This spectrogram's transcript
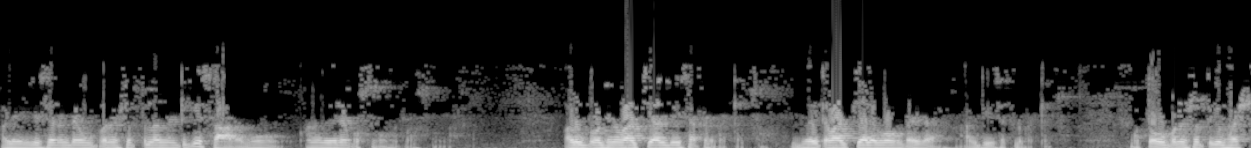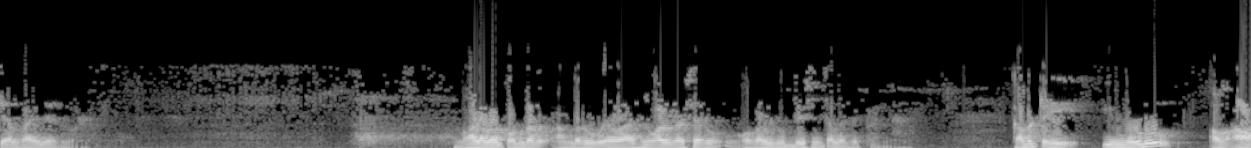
వాళ్ళు ఏం చేశారంటే ఉపనిషత్తులన్నిటికీ సారము అని వేరే పుస్తకం రాస్తున్నారు వాళ్ళకి తోచిన వాక్యాలు తీసి అక్కడ పెట్టచ్చు. ద్వైత వాక్యాలు ఏవో ఉంటాయిగా అవి తీసి అక్కడ పెట్టచ్చు. మొత్తం ఉపనిషత్తుకి భాష్యాలు రాయలేదు వాళ్ళు. వాళ్ళలో కొందరు అందరూ అసలు వాళ్ళు రాశారు ఒకళ్ళని ఉద్దేశించి అలా చెప్పాను కాబట్టి ఈ మూడు అవ-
